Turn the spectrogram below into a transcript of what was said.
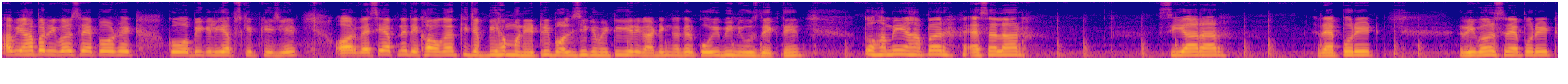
अब यहाँ पर रिवर्स रेपो रेट को अभी के लिए आप स्किप कीजिए। और वैसे आपने देखा होगा कि जब भी हम मोनेटरी पॉलिसी कमेटी के रिगार्डिंग अगर कोई भी न्यूज़ देखते हैं तो हमें यहाँ पर S L R C R R repo rate reverse repo rate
